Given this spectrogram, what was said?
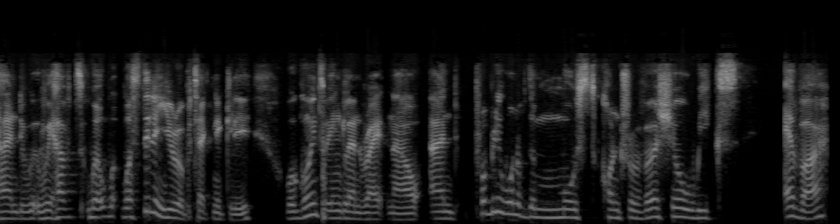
And we have to, well, we're still in Europe technically. We're going to England right now, and probably one of the most controversial weeks ever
